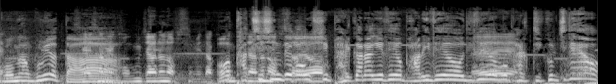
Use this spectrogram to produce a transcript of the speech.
어, 보험 상품이었다. 세상에 공자는 없습니다. 어, 다치신. 데가 혹시 발가락이세요? 발이세요? 어디세요? 네. 뭐 발 뒤꿈치세요?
